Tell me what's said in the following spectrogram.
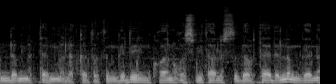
እንደምትመለከቱት እንግዲህ እንኳን ሆስፒታል ውስጥ ገብታ አይደለም ገና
